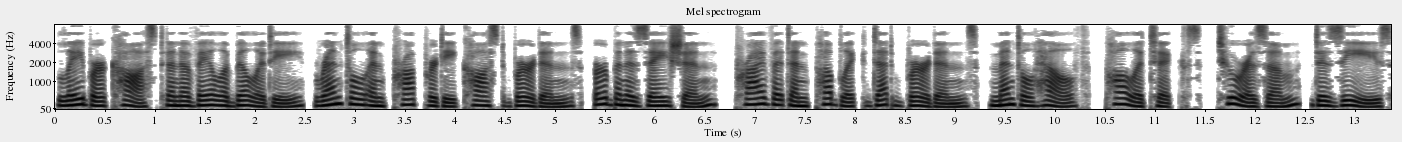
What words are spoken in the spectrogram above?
labor cost and availability, rental and property cost burdens, urbanization, private and public debt burdens, mental health, politics, tourism, disease,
